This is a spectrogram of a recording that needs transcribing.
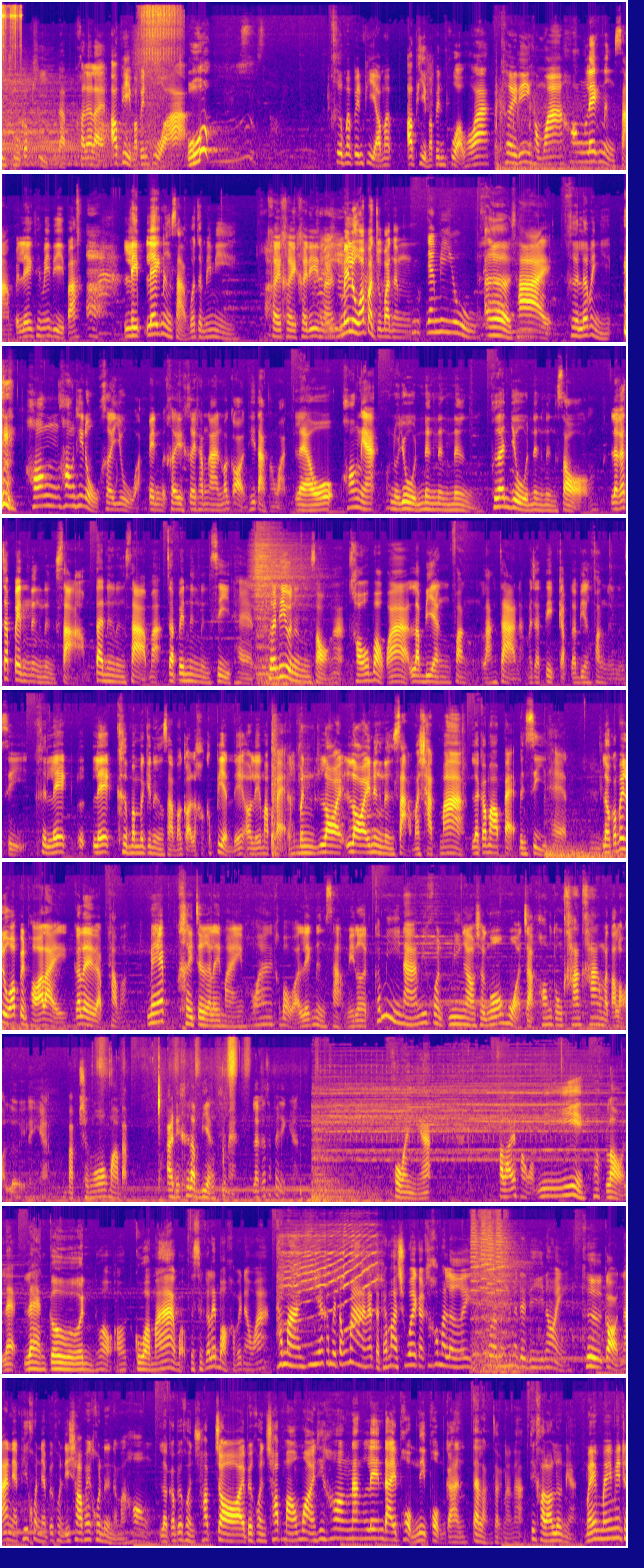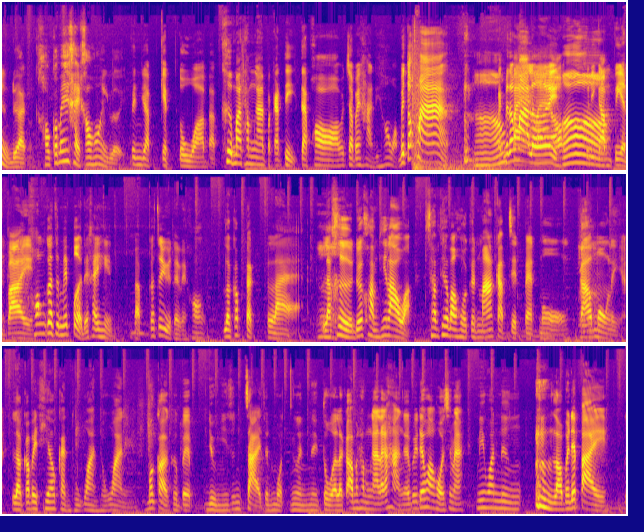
คืนชูกับผีแบบเขาเรียกอะไร เอาผีมาเป็นผัวอะโอ้คือมันเป็นผีเอามาเอาผีมาเป็นผัว เพราะว่าเคยได้ยินคำว่าห้องเลขหนึ่งสามเป็นเลขที่ไม่ดีปะอ่า ลิฟต์เลขหนึ่งสามก็จะไม่มีค่ะเคยเคยเคยได้ยินไหมเคยได้ยิน ไม่รู้ว่าปัจจุบันยัง ยังมีอยู่ เออใช่คือเริ่มอย่างนี้ ห้องห้องที่หนูเคยอยู่อะเป็นเคยเคยทำงานเมื่อก่อนที่ต่างจังหวัด แล้วห้องเนี้ยหนูอยู่หนึ่งหนึ่งหนึ่งเพื่อนอยู่หนึ่งหนึ่งสอง แล้วก็จะเป็น1นึแต่1นึอะจะเป็น1นึแทน เพื่อนที่อยู่1นึอะเขาบอกว่าระเบียงฝั่งล้างจานอะมันจะติดกับระเบียงฝั่ง1นึคือเลขเลขคือมันเป็นกี่1นึมาก่อนแล้วเขาก็เปลี่ยนเลขเอาเลขมาแปะ มันลอยลอย1นึมาชัดมาก แล้วก็มาแปะเป็น 4 แทน เราก็ไม่รู้ว่าเป็นเพราะอะไรก็เลยแบบถามว่าแม่เคยเจออะไรไหม เพราะว่าเขาบอกว่าเลขหนึ่งสามไม่เลิศก็มีนะมีคนมีเงาชะโงกหัวจากห้องตรงข้างๆมาตลอดเลยอะไรเงี้ย แบบชะโงกมาแบบ อันนี้คือระเบียงใช่ไหมแล้วก็จะเป็นอย่างเงี้ยโผล่มาอย่างเงี้ยเขาเล่าให้ฟังว่ามีบอกหล่อและแรงเกินเขาบอกเอากลัวมากบอกแต่ฉันก็เลยบอกเขาไปนะว่า ถ้ามาเฮียก็ไม่ต้องมานะแต่ถ้ามาช่วยกันก็เข้ามาเลยช่วยมันให้มันดีๆหน่อย คือก่อนหน้าเนี้ยพี่คนเนี้ยเป็นคนที่ชอบให้คนอื่นน่ะมาห้อง แล้วก็เป็นคนชอบจอย เป็นคนชอบเมาส์มอยที่ห้องนั่งเล่นไดผมหนีบผมกัน แต่หลังจากนั้นอะที่เขาเล่าเรื่องเนี้ยไม่ไม่ไม่ถึงเดือนเขาก็ไม่ให้ใครเข้าห้องอีกเลย เป็นแบบเก็บตัวแบบคือมาทำงานปกติ แต่พอจะไปหาที่ห้องบอกไม่ต้องมาไม่ต้องมาเลย แปลกแล้วพฤติกรรมเปลี่ยนไป ห้องก็จะไม่เปิดให้ใครเห็น แบบก็จะอยู่แต่ในห้อง แล้วก็แปลก แปลกๆอ่าแล้วคือด้วยความที่เราอะชอบเที่ยวบาร์โฮสกันมากกับ 7 8โมง9โมงอะไรเงี้ยแล้วก็ไปเที่ยวกันทุกวันทุกวัน เมื่อก่อนคือแบบอยู่อย่างนี้จนจ่ายจนหมดเงินในตัว แล้วก็เอามาทำงานแล้วก็หาเงินไปเที่ยวบาร์โฮสใช่ไหมมีวันหนึ่งเราไม่ได้ไป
